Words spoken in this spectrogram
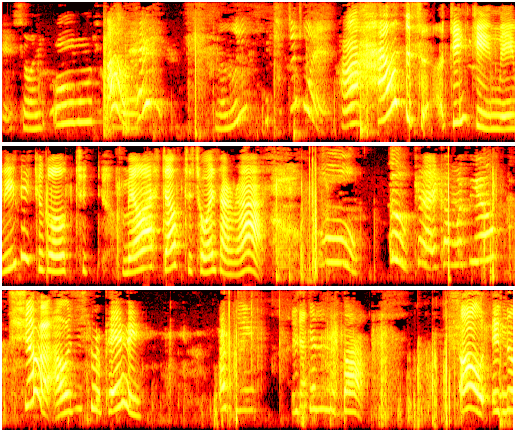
So I'm almost. Oh, hey, Lily, what you doing? Uh, how is thinking maybe we could go to mail our stuff to Toys R Us. Ooh, ooh, can I come with you? Sure, I was just preparing. Okay, let's get in the box. Oh, and the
